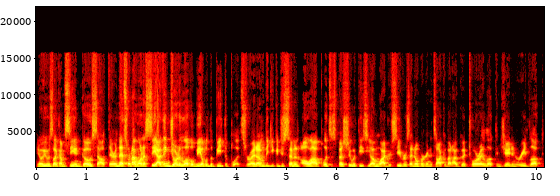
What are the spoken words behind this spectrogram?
You know, he was like, I'm seeing ghosts out there. And that's what I want to see. I think Jordan Love will be able to beat the blitz, right? I don't think you can just send an all out blitz, especially with these young wide receivers. I know we're going to talk about how good Toure looked and Jayden Reed looked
